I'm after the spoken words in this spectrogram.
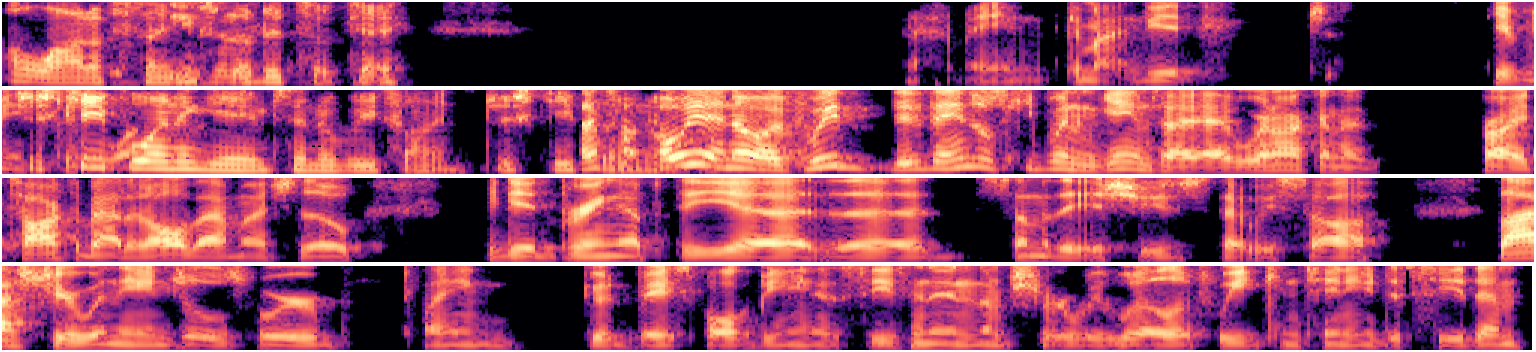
A lot of things, season. but it's okay. I mean, come on, get just give me just keep winning games and it'll be fine. Just keep. That's oh yeah, no. If we if the Angels keep winning games, I, I we're not going to probably talk about it all that much though we did bring up the uh, the some of the issues that we saw last year when the Angels were playing good baseball at the beginning of the season, and I'm sure we will if we continue to see them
